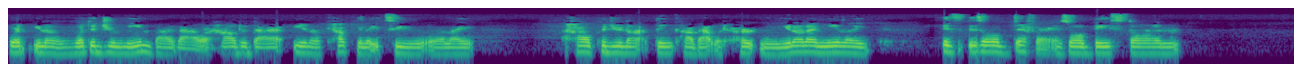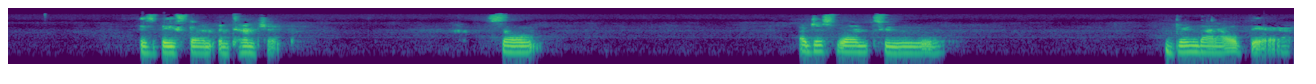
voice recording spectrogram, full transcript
what you know, what did you mean by that or how did that, you know, calculate to you or like how could you not think how that would hurt me? You know what I mean? Like it's it's all different. It's all based on it's based on intention. So I just want to bring that out there,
